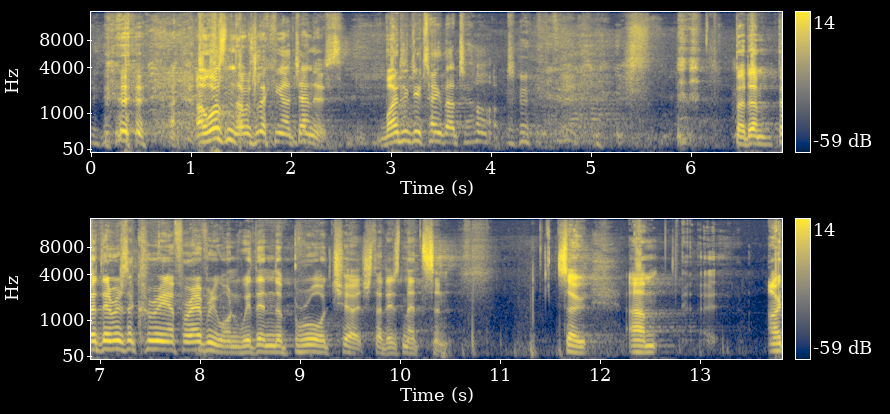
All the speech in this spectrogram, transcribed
I wasn't, I was looking at Janis. Why did you take that to heart? but, um, but there is a career for everyone within the broad church that is medicine. So um, I,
